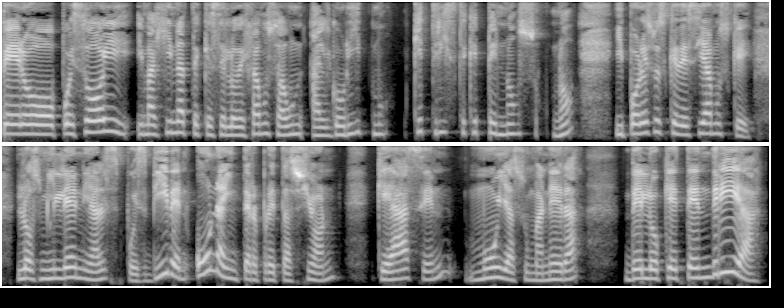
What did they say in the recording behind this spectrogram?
Pero pues hoy, imagínate que se lo dejamos a un algoritmo. Qué triste, qué penoso, ¿no? Y por eso es que decíamos que los millennials pues viven una interpretación que hacen muy a su manera de lo que tendría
